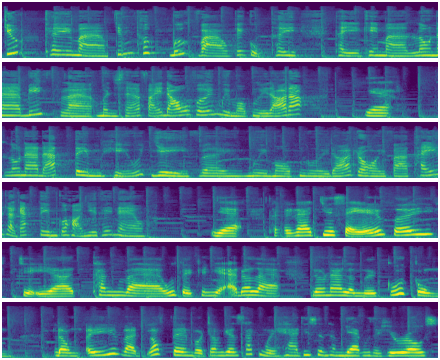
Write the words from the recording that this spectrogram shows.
trước khi mà chính thức bước vào cái cuộc thi thì khi mà Lona biết là mình sẽ phải đấu với 11 người đó đó. Dạ. Yeah. Lona đã tìm hiểu gì về 11 người đó rồi và thấy là các team của họ như thế nào? Dạ, thật ra chia sẻ với chị à, Thanh và quý vị khán giả đó là Lona là người cuối cùng đồng ý và góp tên vào trong danh sách 12 thí sinh tham gia của The Heroes.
